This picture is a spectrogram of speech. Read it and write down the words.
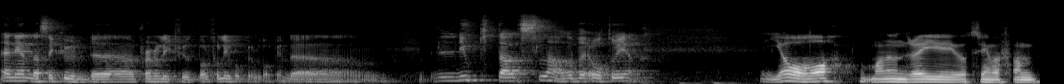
en enda sekund eh, Premier League-fotboll för Liverpool, Robin. Det eh, luktar slarv återigen. Ja, man undrar ju återigen vad fan...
